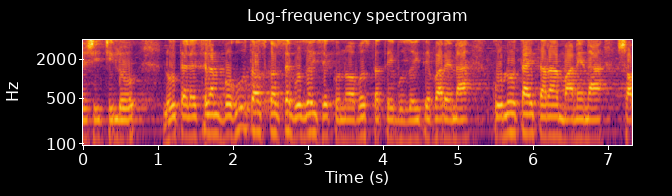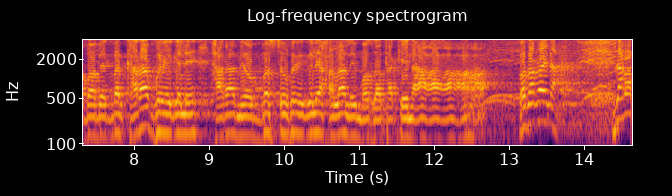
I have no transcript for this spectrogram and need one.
বেশি ছিল। লুত আলাইসালাম বহু তস বুঝাইছে, কোনো অবস্থাতেই বুঝাইতে পারে না কোনো তাই তারা মানে না। স্বভাব একবার খারাপ হয়ে গেলে, হারামে অভ্যস্ত হয়ে গেলে হালালে মজা থাকে না। কথা কয় না? যারা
